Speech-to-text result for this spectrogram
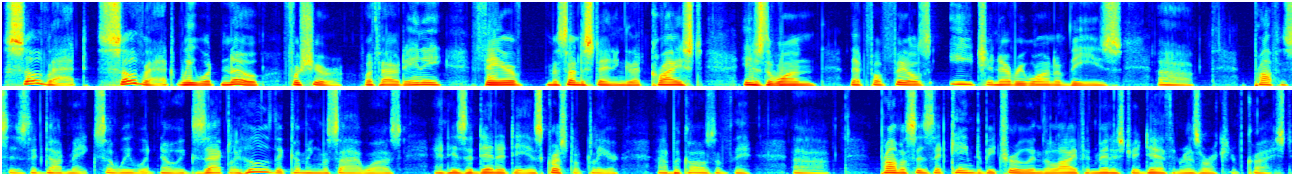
So that, so that we would know for sure, without any fear of misunderstanding, that Christ is the one that fulfills each and every one of these uh, prophecies that God makes. So we would know exactly who the coming Messiah was, and his identity is crystal clear uh, because of the uh, promises that came to be true in the life and ministry, death, and resurrection of Christ.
